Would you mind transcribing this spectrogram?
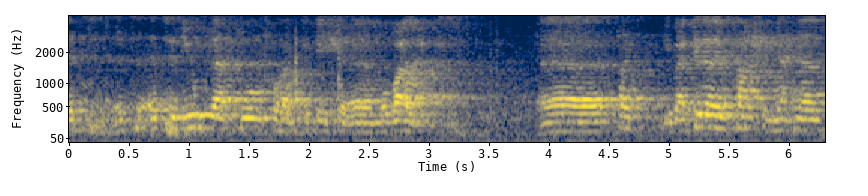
it's a new platform for application آه mobile apps طيب يبقى كده ما ينفعش إن إحنا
